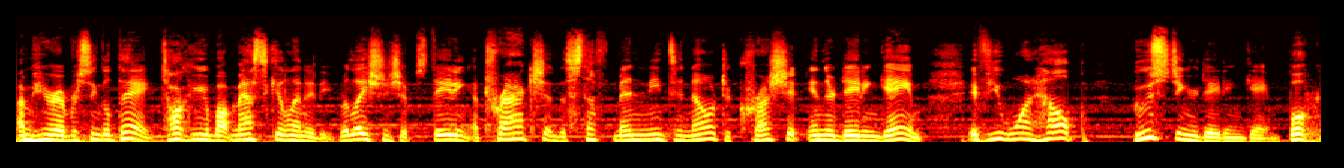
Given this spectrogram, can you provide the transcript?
I'm here every single day talking about masculinity, relationships, dating, attraction, the stuff men need to know to crush it in their dating game. If you want help, boosting your dating game, book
